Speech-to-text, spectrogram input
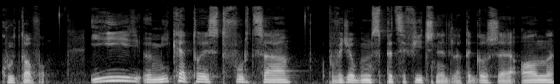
kultową. I Mike to jest twórca, powiedziałbym, specyficzny, dlatego że on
